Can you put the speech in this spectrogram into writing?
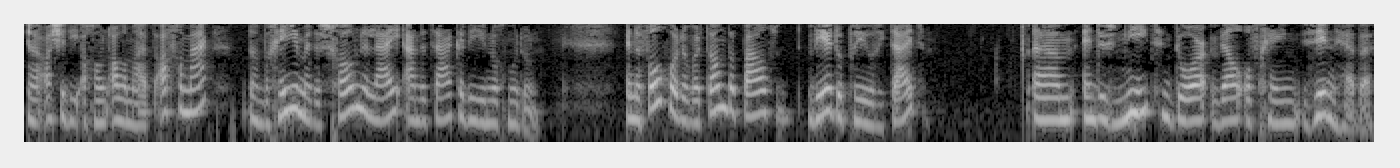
uh, als je die gewoon allemaal hebt afgemaakt, dan begin je met een schone lei aan de taken die je nog moet doen. En de volgorde wordt dan bepaald weer door prioriteit. Um, en dus niet door wel of geen zin hebben.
